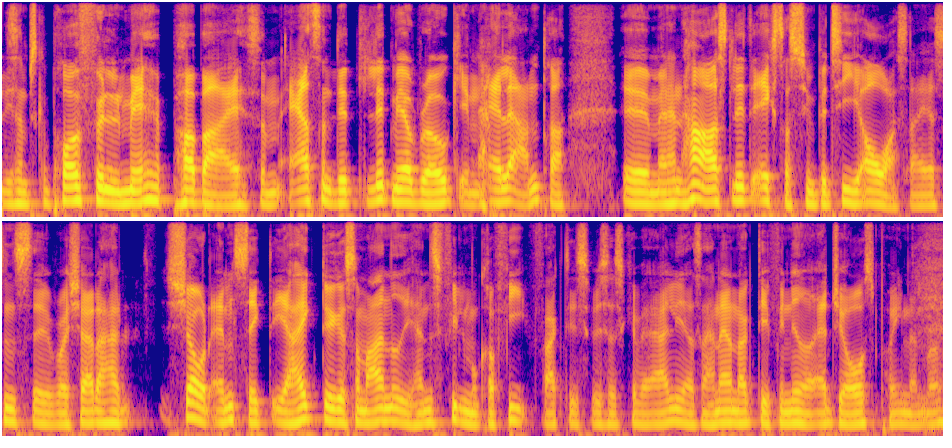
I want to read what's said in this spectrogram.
ligesom skal prøve at følge med Popeye, som er sådan lidt, lidt mere rogue end alle andre. Øh, men han har også lidt ekstra sympati over sig. Jeg synes, uh, Roy Scheider har et sjovt ansigt. Jeg har ikke dykket så meget ned i hans filmografi, faktisk, hvis jeg skal være ærlig. Altså, han er nok defineret af Jaws på en eller anden måde.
